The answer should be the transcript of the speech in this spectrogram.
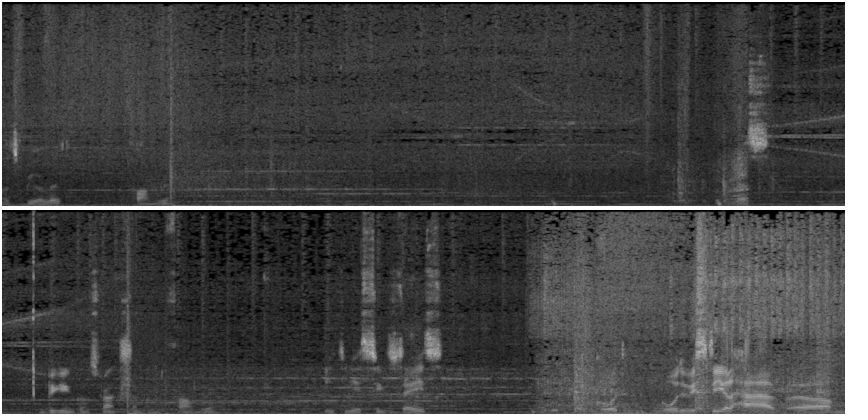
Let's build it. Foundry. Begin construction on the foundry. It is 6 days. Good. Good. We still have um,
